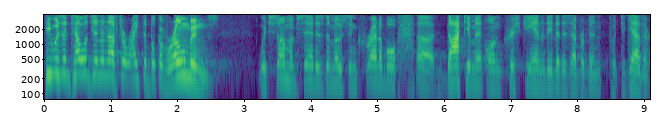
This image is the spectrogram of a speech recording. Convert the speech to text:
He was intelligent enough to write the book of Romans, which some have said is the most incredible uh, document on Christianity that has ever been put together.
